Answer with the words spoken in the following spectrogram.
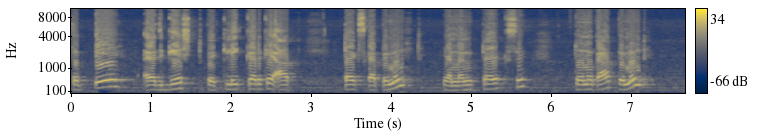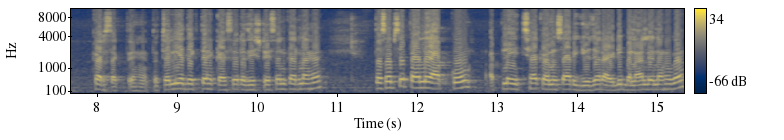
तो पे एज गेस्ट पे क्लिक करके आप टैक्स का पेमेंट या नॉन टैक्स दोनों का पेमेंट कर सकते हैं। तो चलिए देखते हैं कैसे रजिस्ट्रेशन करना है। तो सबसे पहले आपको अपने इच्छा के अनुसार यूज़र आईडी बना लेना होगा।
